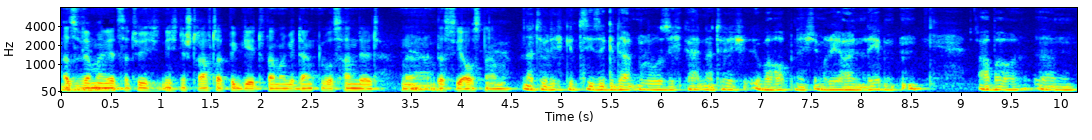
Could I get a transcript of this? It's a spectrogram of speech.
Also wenn man jetzt natürlich nicht eine Straftat begeht, weil man gedankenlos handelt. Ne? Ja. Das ist die Ausnahme. Natürlich gibt es diese Gedankenlosigkeit natürlich überhaupt nicht im realen Leben. Aber ähm,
